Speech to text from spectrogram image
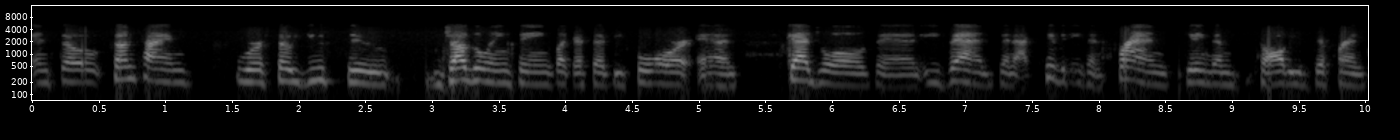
And so sometimes we're so used to juggling things, like I said before, and schedules and events and activities and friends, getting them to all these different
